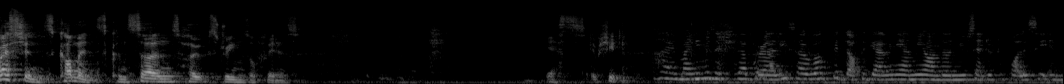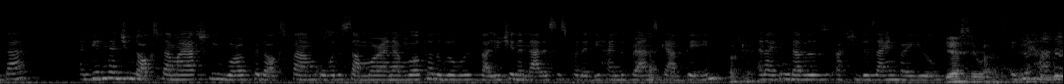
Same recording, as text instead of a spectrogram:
Questions, comments, concerns, hopes, dreams or fears? Yes, Ipshita. Hi, my name is Ipshita Parali. So I work with Dr. Gavin Yamey on the new Center for Policy Impact. And you had mentioned Oxfam. I actually worked with Oxfam over the summer, and I worked on the global value chain analysis for their Behind the Brands campaign. Okay. And I think that was actually designed by you. Yes, it was. Yeah.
